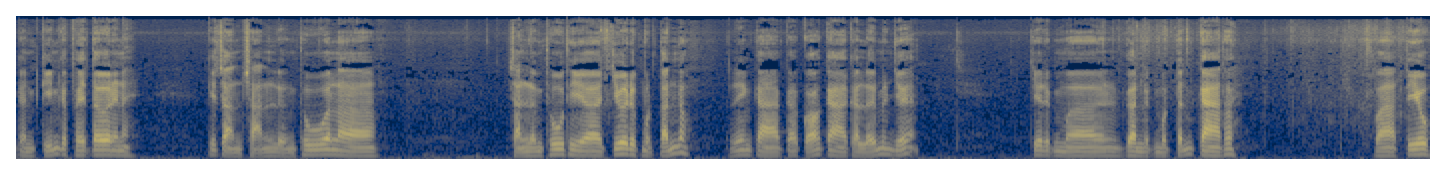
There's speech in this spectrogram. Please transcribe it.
gần kín cà phê tơ này này cái sản sản lượng thu là, sản lượng thu thì à, chưa được một tấn đâu. Riêng cà có cà cà lớn bên dưới. Chưa được mà gần được một tấn cà thôi. Và tiêu.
